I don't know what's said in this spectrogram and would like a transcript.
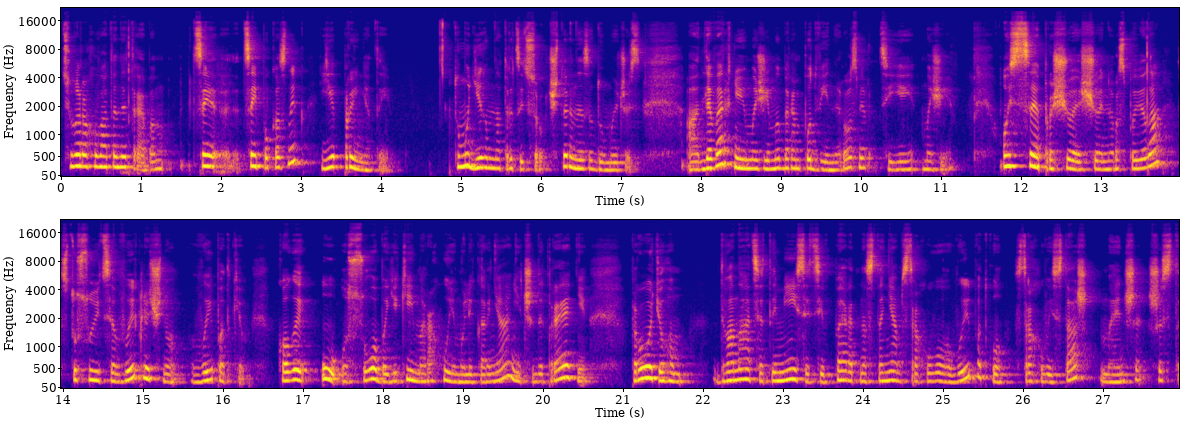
Цього рахувати не треба. Цей, цей показник є прийнятий. Тому ділимо на 3044, не задумуючись. А для верхньої межі ми беремо подвійний розмір цієї межі. Ось це, про що я щойно розповіла, стосується виключно випадків, коли у особи, якій ми рахуємо лікарняні чи декретні, протягом 12 місяців перед настанням страхового випадку страховий стаж менше 6.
